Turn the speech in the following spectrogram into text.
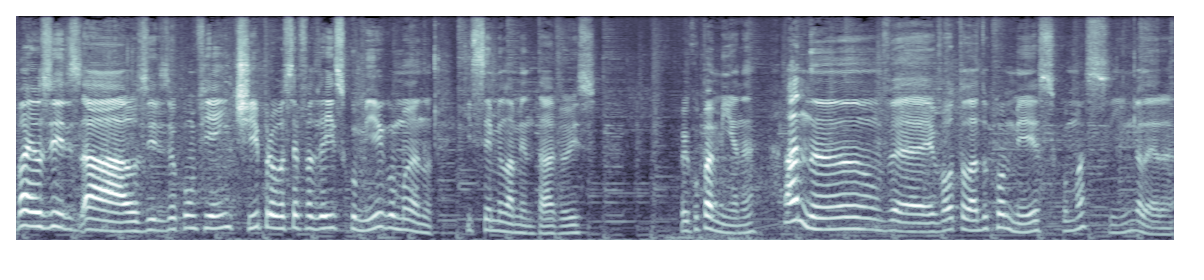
Vai, Osiris. Ah, Osiris, eu confiei em ti pra você fazer isso comigo, mano. Que semi-lamentável isso. Foi culpa minha, né? Ah não, velho. Volta lá do começo. Como assim, galera?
